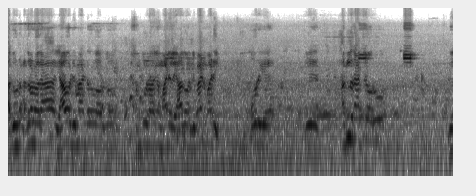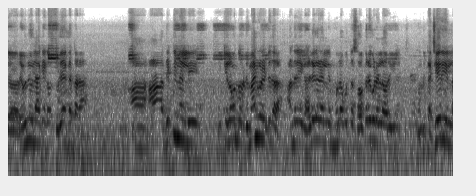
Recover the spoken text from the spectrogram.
ಅದು, ಅದರೊಳಗ ಯಾವ ಡಿಮ್ಯಾಂಡು ಅವ್ರದ್ದು ಸಂಪೂರ್ಣವಾಗಿ ಮಾಡಿಲ್ಲ. ಯಾವುದೋ ಡಿಮ್ಯಾಂಡ್ ಮಾಡಿ, ಅವರಿಗೆ ಈ ಹಗಲು ರಾತ್ರಿ ಅವರು ರೆವೆನ್ಯೂ ಇಲಾಖೆಗೆ ದುಡಿಯಾಕತ್ತಾರ. ಆ ದಿಟ್ಟಿನಲ್ಲಿ ಕೆಲವೊಂದು ಡಿಮ್ಯಾಂಡ್ಗಳು ಇಟ್ಟಿದ್ದಾರೆ ಅಂದರೆ ಈಗ ಹಳ್ಳಿಗಳಲ್ಲಿ ಮೂಲಭೂತ ಸೌಕರ್ಯಗಳಿಲ್ಲ ಅವರಿಗೆ. ಒಂದು ಕಚೇರಿ ಇಲ್ಲ,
